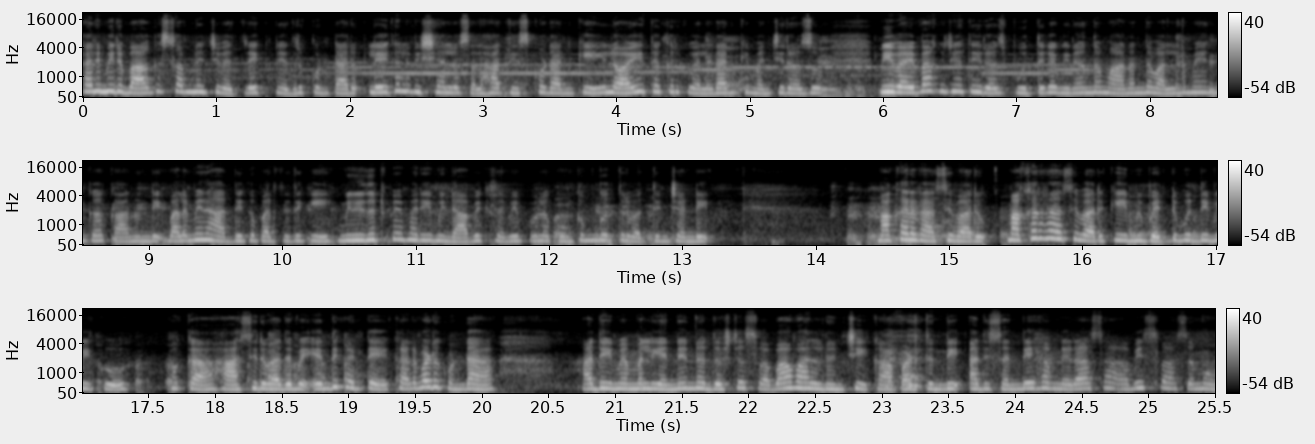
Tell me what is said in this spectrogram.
కానీ మీరు భాగస్వామి నుంచి వ్యతిరేకతను ఎదుర్కొంటారు. లీగల్ విషయాల్లో సలహా తీసుకోవడానికి లాయర్ దగ్గరకు వెళ్ళడానికి మంచి రోజు. మీ వైవాహిక జీవితం ఈరోజు రోజు పూర్తిగా వినోదం ఆనందం వల్లమయంగా కానుండి బలమైన ఆర్థిక పరిస్థితికి మీ నిదుటిపై మరియు మీ నాభిక సమీపంలో కుంకుమ గుర్తులు వర్తించండి మకర రాశి వారు మకర రాశి వారికి మీ పెట్టి బుద్ధి మీకు ఒక ఆశీర్వాదమే. ఎందుకంటే కనబడకుండా అది మిమ్మల్ని ఎన్నెన్నో దుష్ట స్వభావాల నుంచి కాపాడుతుంది. అది సందేహం నిరాశ అవిశ్వాసము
